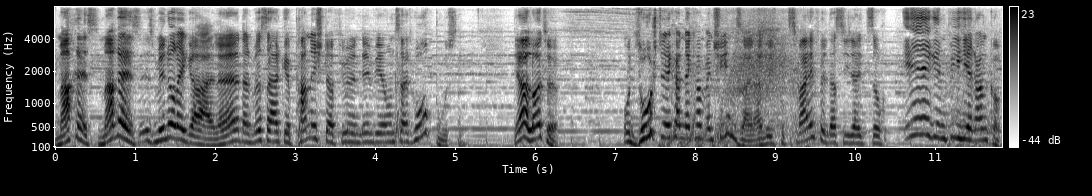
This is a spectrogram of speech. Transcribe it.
mach es, mach es, ist mir doch egal, ne? Dann wirst du halt gepunished dafür, indem wir uns halt hochboosten. Ja, Leute. Und so schnell kann der Kampf entschieden sein. Also ich bezweifle, dass sie da jetzt auch irgendwie hier rankommt.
